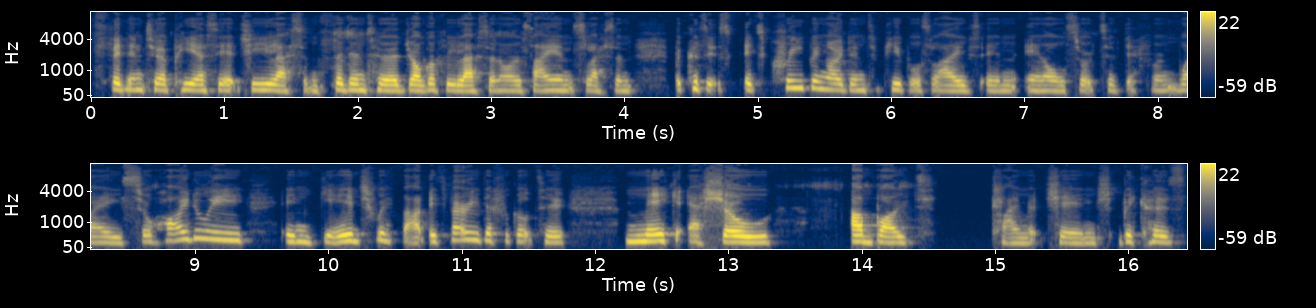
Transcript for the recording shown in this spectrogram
fit into a PSHE lesson, fit into a geography lesson or a science lesson, because it's it's creeping out into people's lives in, in all sorts of different ways. So how do we engage with that? It's very difficult to make a show about climate change because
